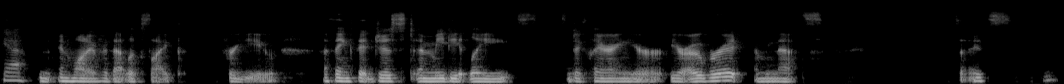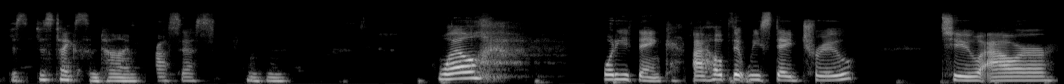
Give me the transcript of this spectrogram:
Yeah. And whatever that looks like for you. I think that just immediately declaring you're you're over it i mean that's so it's just just takes some time process mm-hmm. well what do you think i hope that we stayed true to our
